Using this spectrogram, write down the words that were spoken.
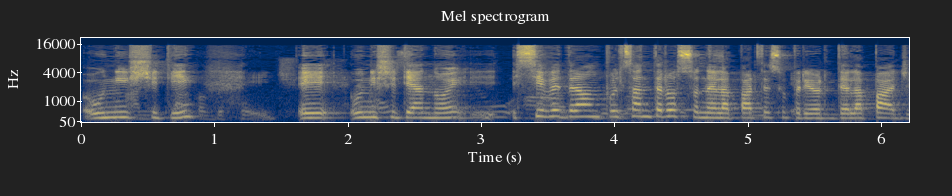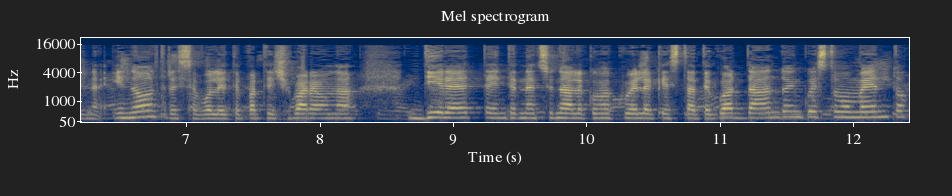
Unisciti e unisciti a noi, si vedrà un pulsante rosso nella parte superiore della pagina. Inoltre, se volete partecipare a una diretta internazionale come quella che state guardando in questo momento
